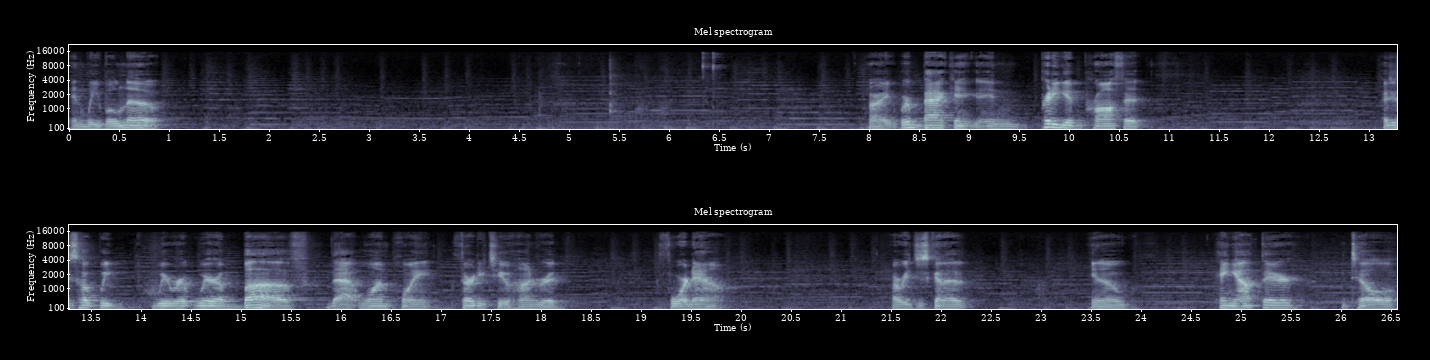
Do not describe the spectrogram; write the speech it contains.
and we will know. All right, we're back in, in pretty good profit I just hope we we're we're above that 1.3200 for now. Are we just gonna, you know, hang out there until?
